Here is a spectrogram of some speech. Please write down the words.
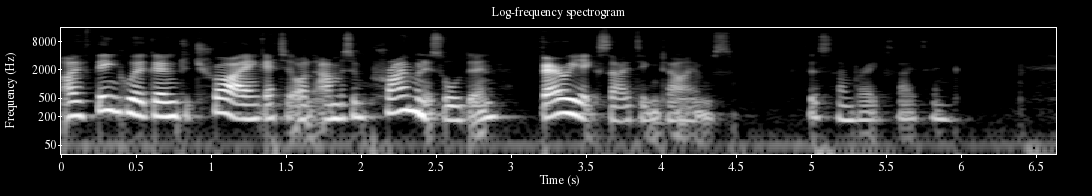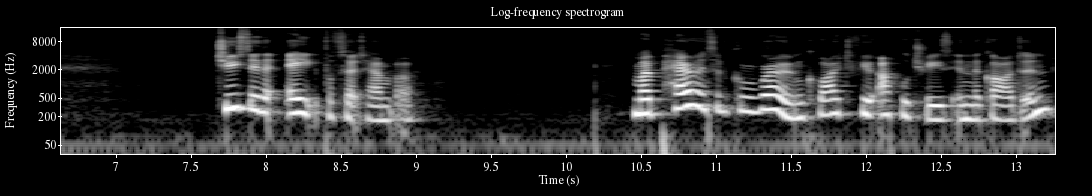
I think we're going to try and get it on Amazon Prime when it's all done. Very exciting times. This does sound very exciting. Tuesday, the 8th of September. My parents have grown quite a few apple trees in the garden,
